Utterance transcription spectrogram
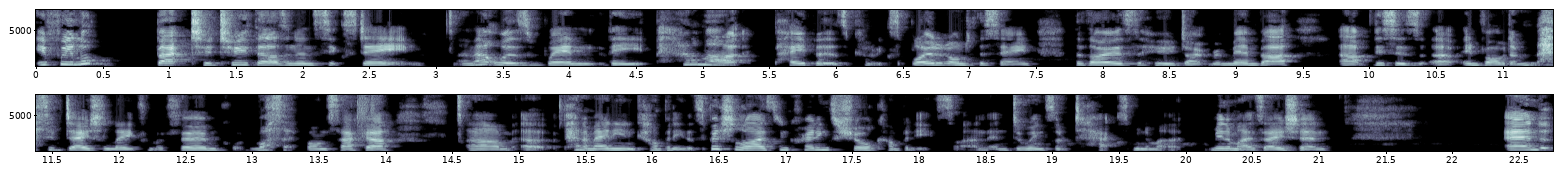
if we look back to 2016, and that was when the Panama Papers kind of exploded onto the scene. For those who don't remember, uh, this has uh, involved a massive data leak from a firm called Mossack Fonseca, um, a Panamanian company that specialized in creating shell companies and, and doing sort of tax minimi- minimization. And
